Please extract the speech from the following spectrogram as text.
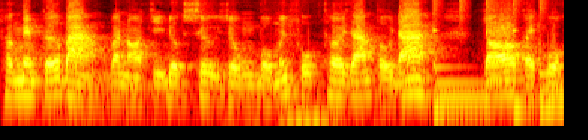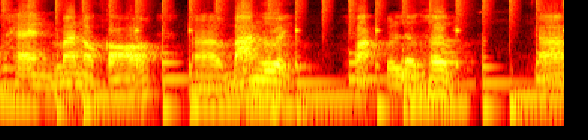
phần mềm cơ bản và nó chỉ được sử dụng 40 phút thời gian tối đa cho cái cuộc hẹn mà nó có uh, người hoặc lớn hơn. Đó.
